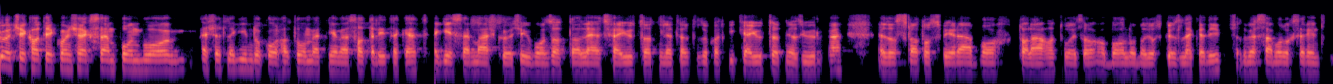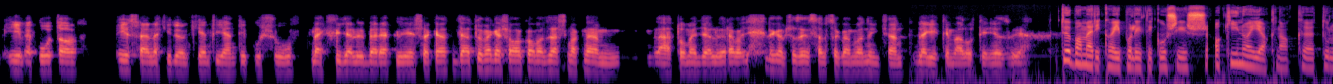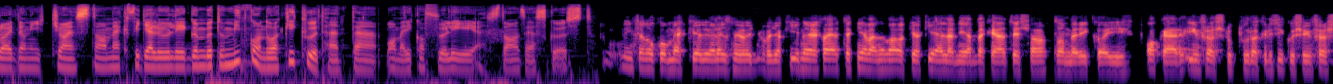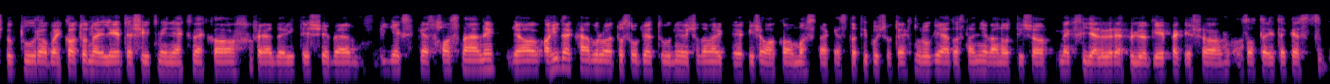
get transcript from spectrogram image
költséghatékonyság szempontból esetleg indokolható, mert nyilván szateliteket egészen más költségvonzattal lehet feljuttatni, illetve azokat ki kell juttatni az űrbe, ez a stratoszférába található, ez a, a ballon nagyot közlekedik, és a beszámolók szerint évek óta észlelnek időnként ilyen típusú megfigyelő berepüléseket, de a tömeges alkalmazásnak nem látom egyelőre, vagy legalábbis az én szemszögömben nincsen legitimáló tényezője. Több amerikai politikus is a kínaiaknak tulajdonítja ezt a megfigyelő léggömböt. Mit gondol, ki küldhette Amerika fölé ezt az eszközt? Nincsen okom megkérdőjelezni, hogy, hogy a kínaiak lehettek. Nyilván valaki, aki ellen érdekelt, és az amerikai akár infrastruktúra, kritikus infrastruktúra, vagy katonai létesítményeknek a felderítésében igyekszik ezt használni. Ugye a hidegháború alatt a Szovjetunió és az amerikaiak is alkalmazták ezt a típusú technológiát, aztán nyilván ott is a megfigyelő repülőgépek és a, a szatelitek ezt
